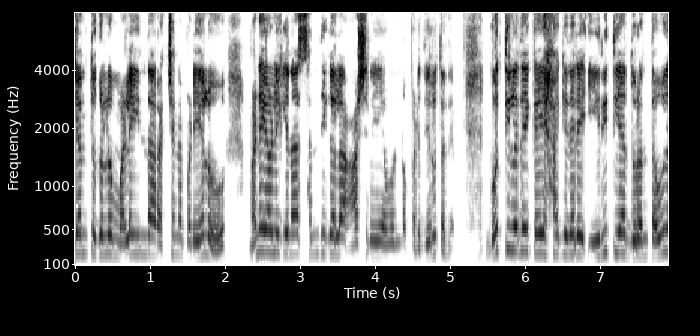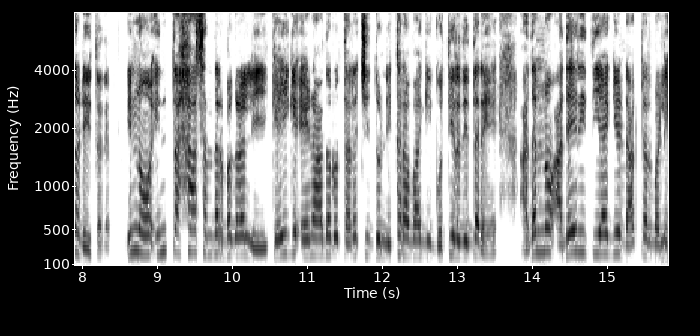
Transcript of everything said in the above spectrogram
ಜಂತುಗಳು ಮಳೆಯಿಂದ ರಕ್ಷಣೆ ಪಡೆಯಲು ಮನೆಯೊಳಗಿನ ಸಂಧಿಗಳ ಆಶ್ರಯವನ್ನು ಪಡೆದಿರುತ್ತದೆ. ಗೊತ್ತಿಲ್ಲದೆ ಕೈ ಹಾಕಿದರೆ ಈ ರೀತಿಯ ದುರಂತವು ನಡೆಯುತ್ತದೆ. ಇನ್ನು ಇಂತಹ ಸಂದರ್ಭಗಳಲ್ಲಿ ಕೈಗೆ ಏನಾದರೂ ತರಚಿದ್ದು ನಿಖರವಾಗಿ ಗೊತ್ತಿರದಿದ್ದರೆ ಅದನ್ನು ಅದೇ ರೀತಿಯಾಗಿ ಡಾಕ್ಟರ್ ಬಳಿ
